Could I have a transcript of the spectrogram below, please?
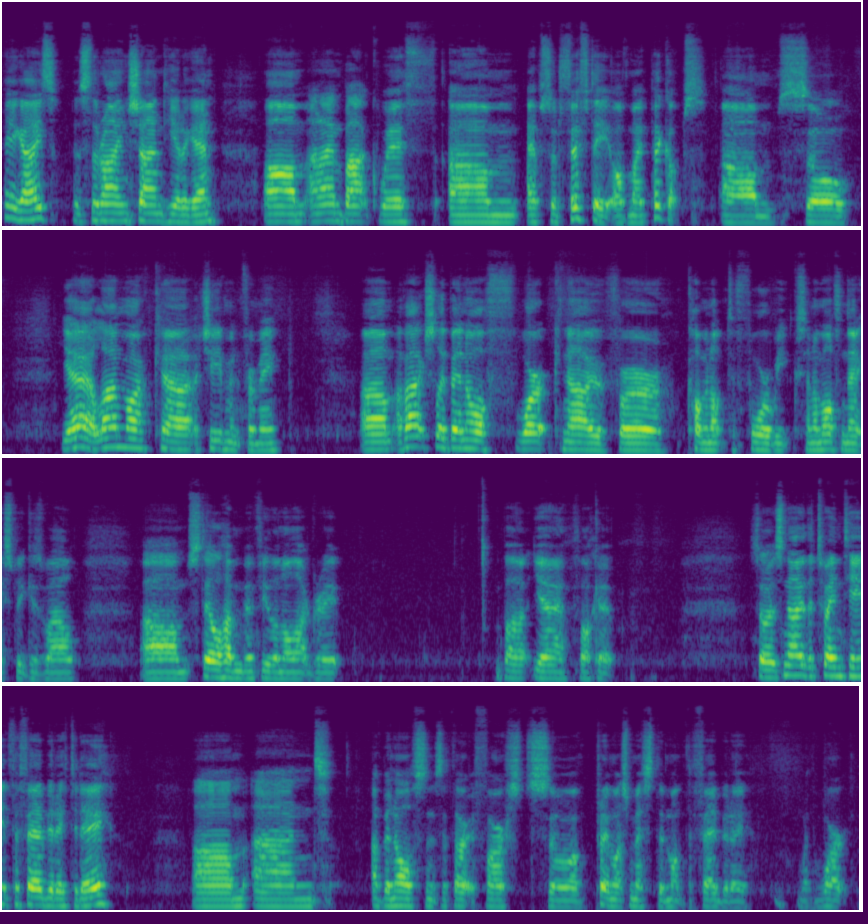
Hey guys, it's the Ryan Shand here again, um, and I'm back with um, episode 50 of my pickups. Um, so, yeah, landmark uh, achievement for me. Um, I've actually been off work now for coming up to four weeks, and I'm off next week as well. Um, still haven't been feeling all that great, but yeah, fuck it. So it's now the 28th of February today, um, and I've been off since the 31st, so I've pretty much missed the month of February with work.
